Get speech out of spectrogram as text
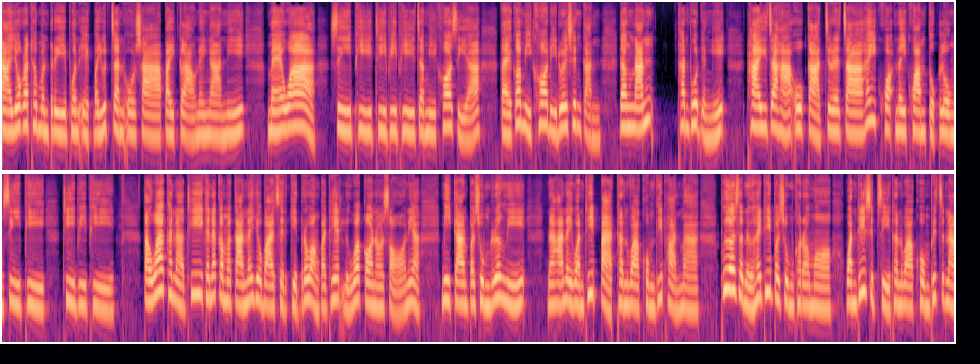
นายกรัฐมนตรีพลเอกประยุทธ์จันโอชาไปกล่าวในงานนี้ แม้ว่า CPTPP จะมีข้อเสีย แต่ก็มีข้อดีด้วยเช่นกัน ดังนั้นท่านพูดอย่างนี้ ไทยจะหาโอกาสเจรจาให้ในความตกลง CPTPP แต่ว่าขณะที่คณะกรรมการนโยบายเศรษฐกิจระหว่างประเทศ หรือว่ากนสเนี่ยมีการประชุมเรื่องนี้นะคะในวันที่ 8 ธันวาคมที่ผ่านมา เพื่อเสนอให้ที่ประชุมครม วันที่ 14 ธันวาคมพิจารณา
